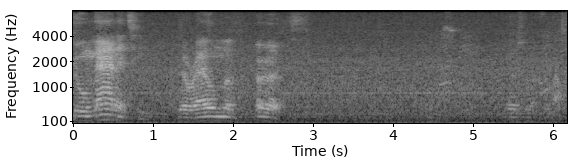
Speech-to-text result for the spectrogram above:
Humanity, the realm of earth. Those who have forgotten.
